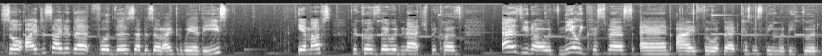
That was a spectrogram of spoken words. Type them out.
so I decided that for this episode I could wear these earmuffs because they would match because as you know it's nearly Christmas and I thought that Christmas theme would be good.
